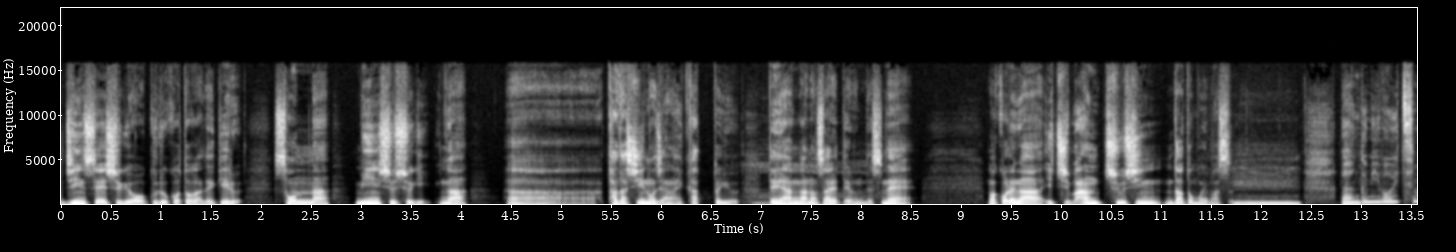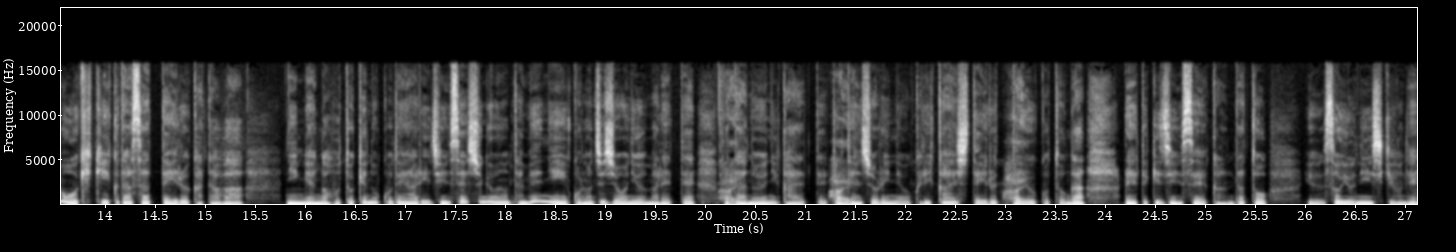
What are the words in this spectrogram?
人生修行を送ることができるそんな民主主義があ正しいのじゃないかという提案がなされてるんですね。まあ、これが一番中心だと思います。番組をいつもお聞きくださっている方は人間が仏の子であり人生修行のためにこの地上に生まれてまたあの世に帰ってと天正輪廻を繰り返しているっていうことが霊的人生観だというそういう認識をね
